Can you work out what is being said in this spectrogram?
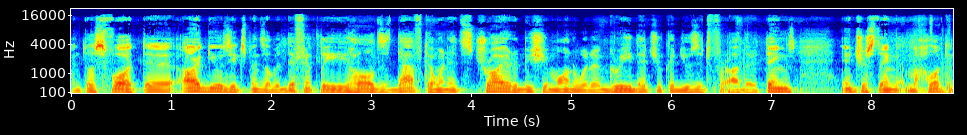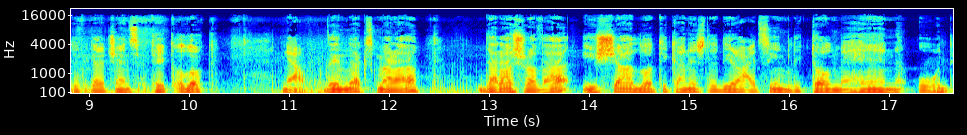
And Tosfot uh, argues, he explains a little bit differently. He holds dafka when it's dry. Rabbi Shimon would agree that you could use it for other things. Interesting mahloket. If you got a chance, take a look. Now, the next Gemara, Darash Rava, Isha lo tikanes ledira aitzim litol mehen ud.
